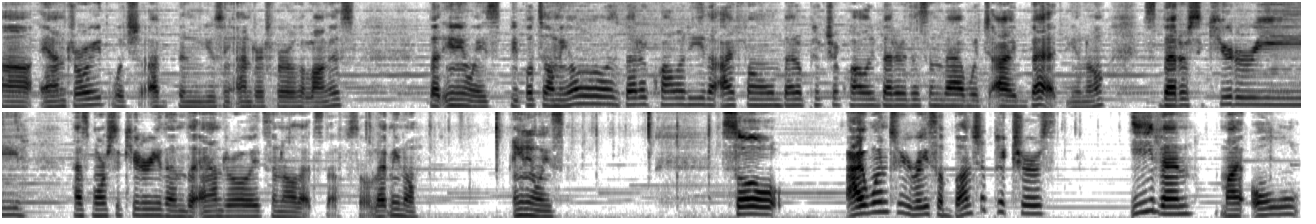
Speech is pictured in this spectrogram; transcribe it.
uh, Android, which I've been using Android for the longest. But anyways, people tell me, oh, it's better quality, the iPhone, better picture quality, better this and that, which I bet, you know. It's better security, has more security than the Androids and all that stuff. So let me know. Anyways, so I went to erase a bunch of pictures, even my old,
